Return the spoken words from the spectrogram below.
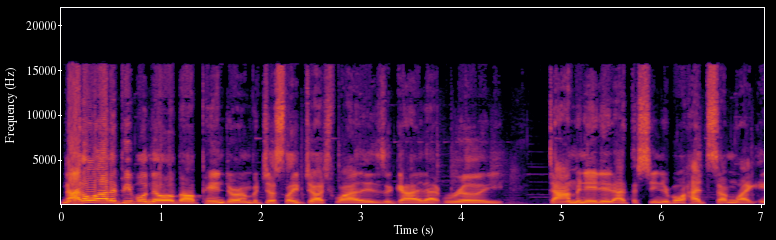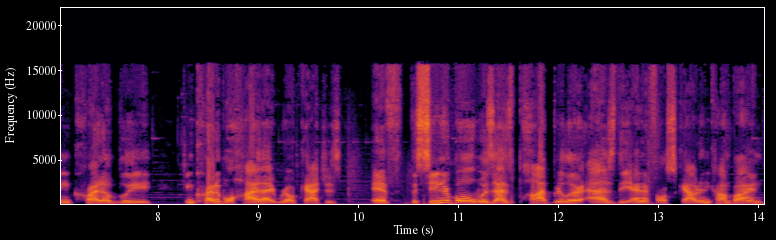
Not a lot of people know about Payne Durham, but just like Josh Whyle is a guy that really dominated at the Senior Bowl, had some like incredibly incredible highlight reel catches. If the Senior Bowl was as popular as the NFL scouting combine,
